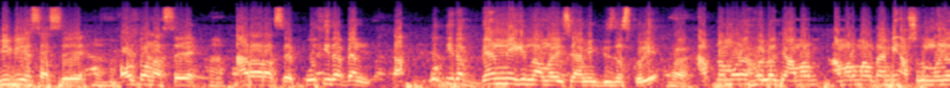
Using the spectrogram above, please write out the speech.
বিবিএস আছে অল্টন আছে আর আর আছে প্রতিটা ব্যান্ড প্রতিটা ব্যান্ড নিয়ে কিন্তু আমরা এসে আমি বিজনেস করি। হ্যাঁ। আপনার মনে হলো যে আমার আমার মালটা আমি আসলে মনে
